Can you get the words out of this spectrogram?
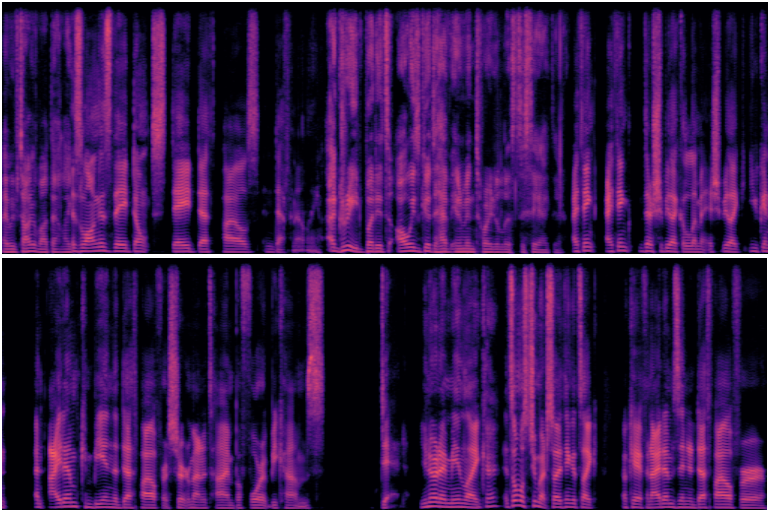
Like we've talked about that. Like As long as they don't stay death piles indefinitely. agreed, but it's always good to have inventory to list to stay active. I think I think there should be like a limit. It should be like you can an item can be in the death pile for a certain amount of time before it becomes dead. You know what I mean? Like Okay. it's almost too much. So I think it's like okay, if an item's in your death pile for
